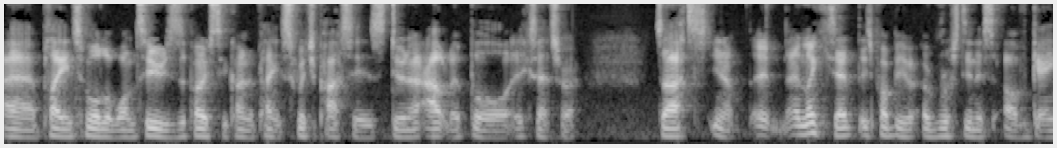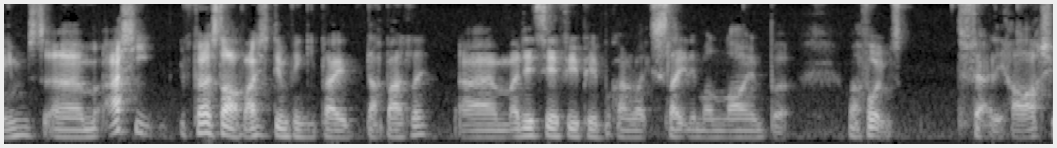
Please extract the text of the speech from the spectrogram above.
uh, playing smaller one twos as opposed to kind of playing switch passes, doing an outlet ball, etc. So that's you know, and like you said, it's probably a rustiness of games. Um, actually, first off, I actually didn't think he played that badly. Um, I did see a few people kind of like slating him online, but I thought it was fairly harsh.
